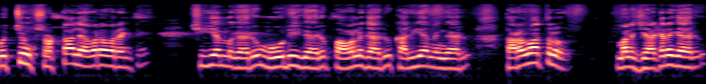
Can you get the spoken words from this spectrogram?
వచ్చిన చుట్టాలు ఎవరెవరంటే సీఎం గారు మోడీ గారు పవన్ గారు కళ్యాణం గారు తర్వాతలో మన జగన్ గారు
